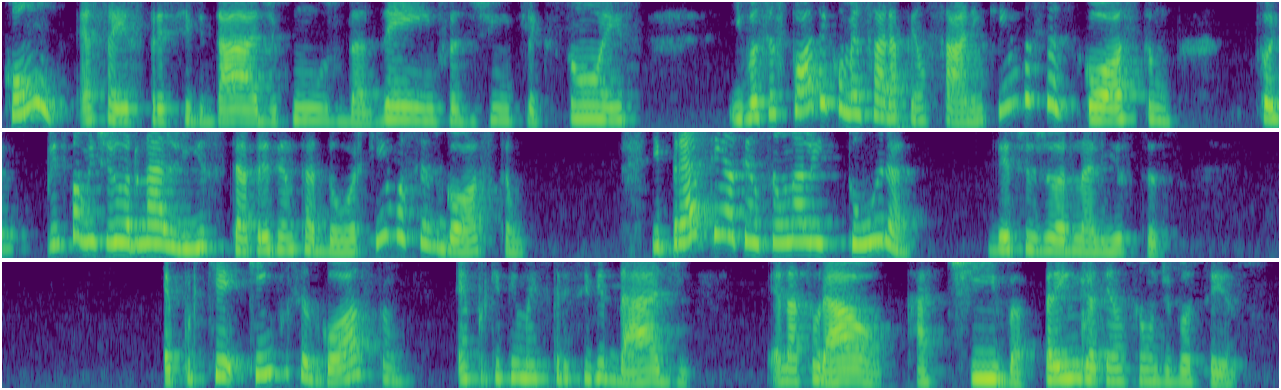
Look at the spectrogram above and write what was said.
com essa expressividade, com o uso das ênfases, de inflexões, e vocês podem começar a pensar em quem vocês gostam, principalmente jornalista, apresentador, quem vocês gostam. E prestem atenção na leitura desses jornalistas. É porque quem vocês gostam é porque tem uma expressividade, é natural, cativa, prende a atenção de vocês.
